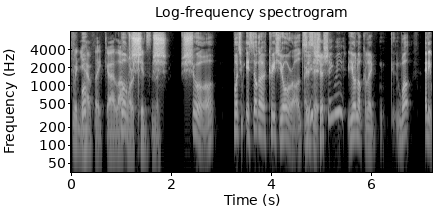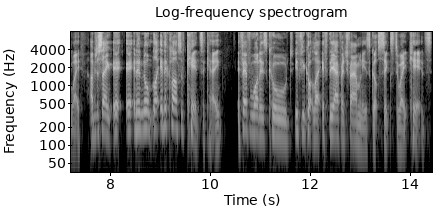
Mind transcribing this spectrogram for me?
when you Well- have like a lot well, more sh- kids in the. sh- sure, but it's not going to increase your odds, Are is you it? shushing me? You're not going to what? Anyway, I'm just saying in a norm, like in a class of kids, okay. If everyone is called, if you've got like, if the average family has got six to eight kids,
